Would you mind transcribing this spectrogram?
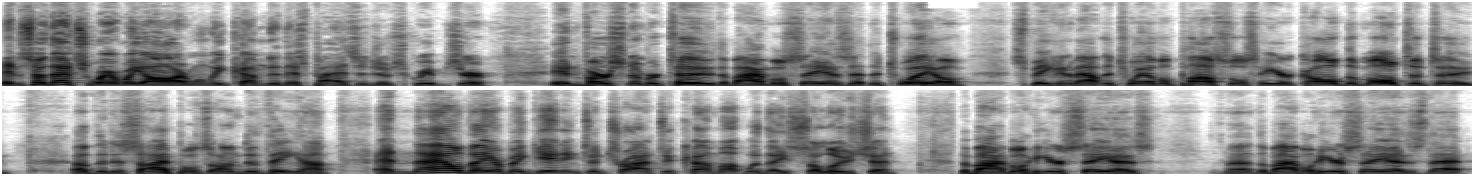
And so that's where we are when we come to this passage of Scripture. In verse number two, the Bible says that the 12, speaking about the 12 apostles here, called the multitude of the disciples unto them. And now they are beginning to try to come up with a solution. The Bible here says, uh, the Bible here says that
